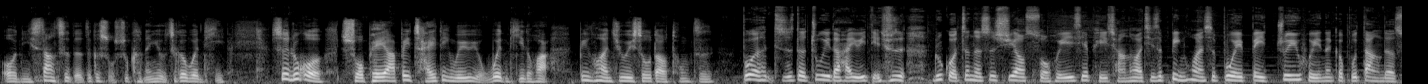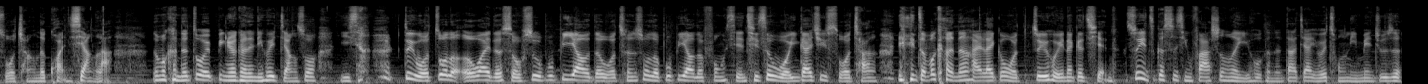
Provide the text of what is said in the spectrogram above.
哦，你上次的这个手术可能有这个问题。是如果索赔啊被裁定为有问题的话，病患就会收到通知。不过很值得注意的还有一点就是，如果真的是需要索回一些赔偿的话，其实病患是不会被追回那个不当的所偿的款项啦。那么可能作为病人，可能你会讲说，你想对我做了额外的手术，不必要的，我承受了不必要的风险，其实我应该去索偿，你怎么可能还来跟我追回那个钱？所以这个事情发生了以后，可能大家也会从里面就是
